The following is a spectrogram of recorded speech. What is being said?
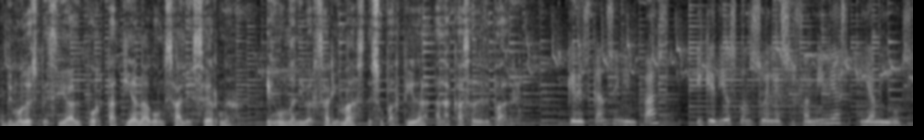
De modo especial por Tatiana González Serna, en un aniversario más de su partida a la casa del Padre. Que descansen en paz y que Dios consuele a sus familias y amigos.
